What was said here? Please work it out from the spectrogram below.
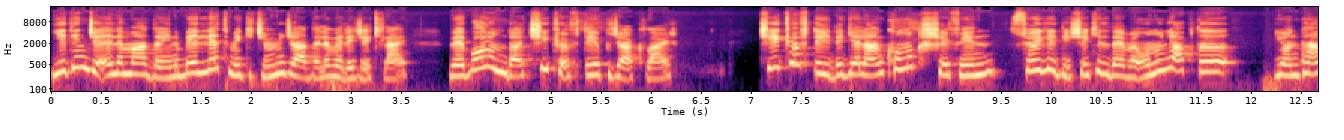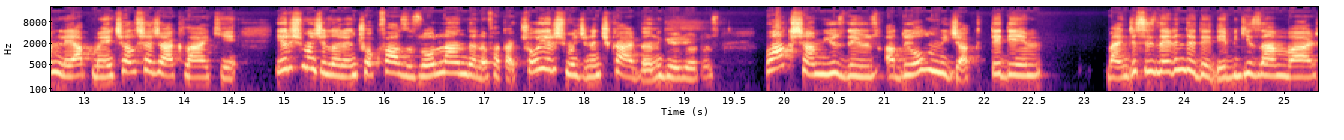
7. eleme adayını belli etmek için mücadele verecekler ve bu oyunda çiğ köfte yapacaklar. Çiğ köfteyi de gelen konuk şefin söylediği şekilde ve onun yaptığı yöntemle yapmaya çalışacaklar ki yarışmacıların çok fazla zorlandığını fakat çoğu yarışmacının çıkardığını görüyoruz. Bu akşam %100 aday olmayacak dediğim, bence sizlerin de dediği bir gizem var.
